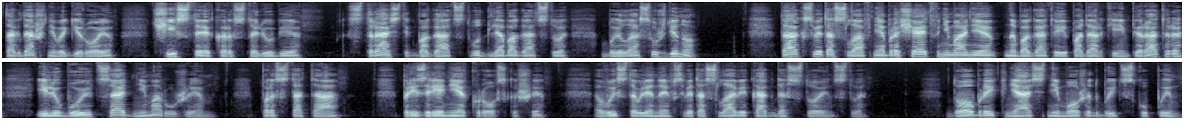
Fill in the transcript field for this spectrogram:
тогдашнего героя чистое коростолюбие, страсть к богатству для богатства было осуждено. Так Святослав не обращает внимания на богатые подарки императора и любуется одним оружием. Простота, презрение к роскоши, выставленное в Святославе как достоинство. Добрый князь не может быть скупым.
